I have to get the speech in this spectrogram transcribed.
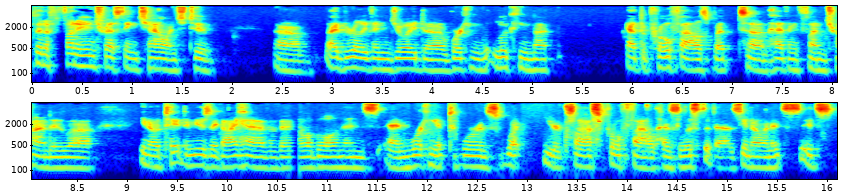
been a fun and interesting challenge too. Um, I've really enjoyed uh, working, looking not at the profiles, but um, having fun trying to, uh, you know, take the music I have available and then and working it towards what your class profile has listed as. You know, and it's it's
